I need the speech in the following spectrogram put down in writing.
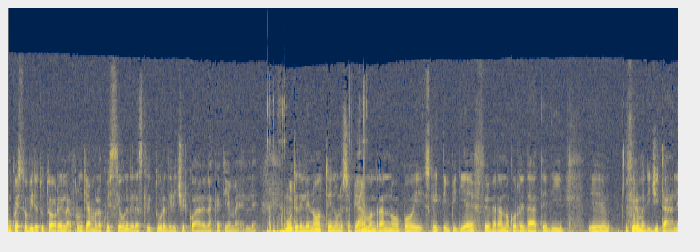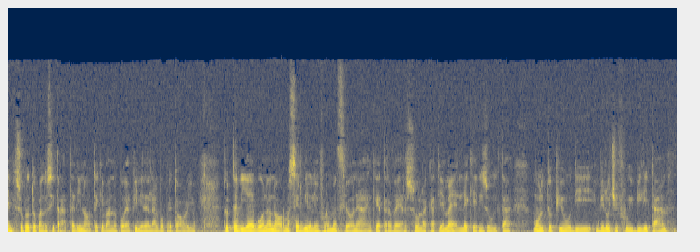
con questo video tutorial affrontiamo la questione della scrittura delle circolari in HTML. Molte delle note, non lo sappiamo, andranno poi scritte in PDF, verranno corredate di eh, firma digitale, soprattutto quando si tratta di note che vanno poi a finire nell'albo pretorio. Tuttavia è buona norma servire l'informazione anche attraverso l'HTML che risulta molto più di veloce fruibilità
